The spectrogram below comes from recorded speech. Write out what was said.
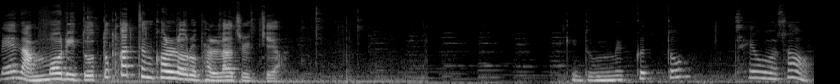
맨 앞머리도 똑같은 컬러로 발라줄게요. 이렇게 눈매 끝도 채워서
